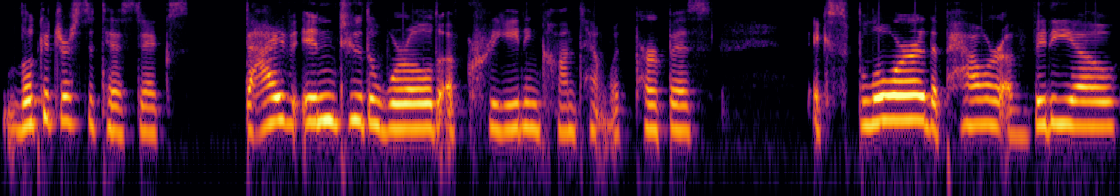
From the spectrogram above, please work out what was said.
Look at your statistics, dive into the world of creating content with purpose, explore the power of video.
